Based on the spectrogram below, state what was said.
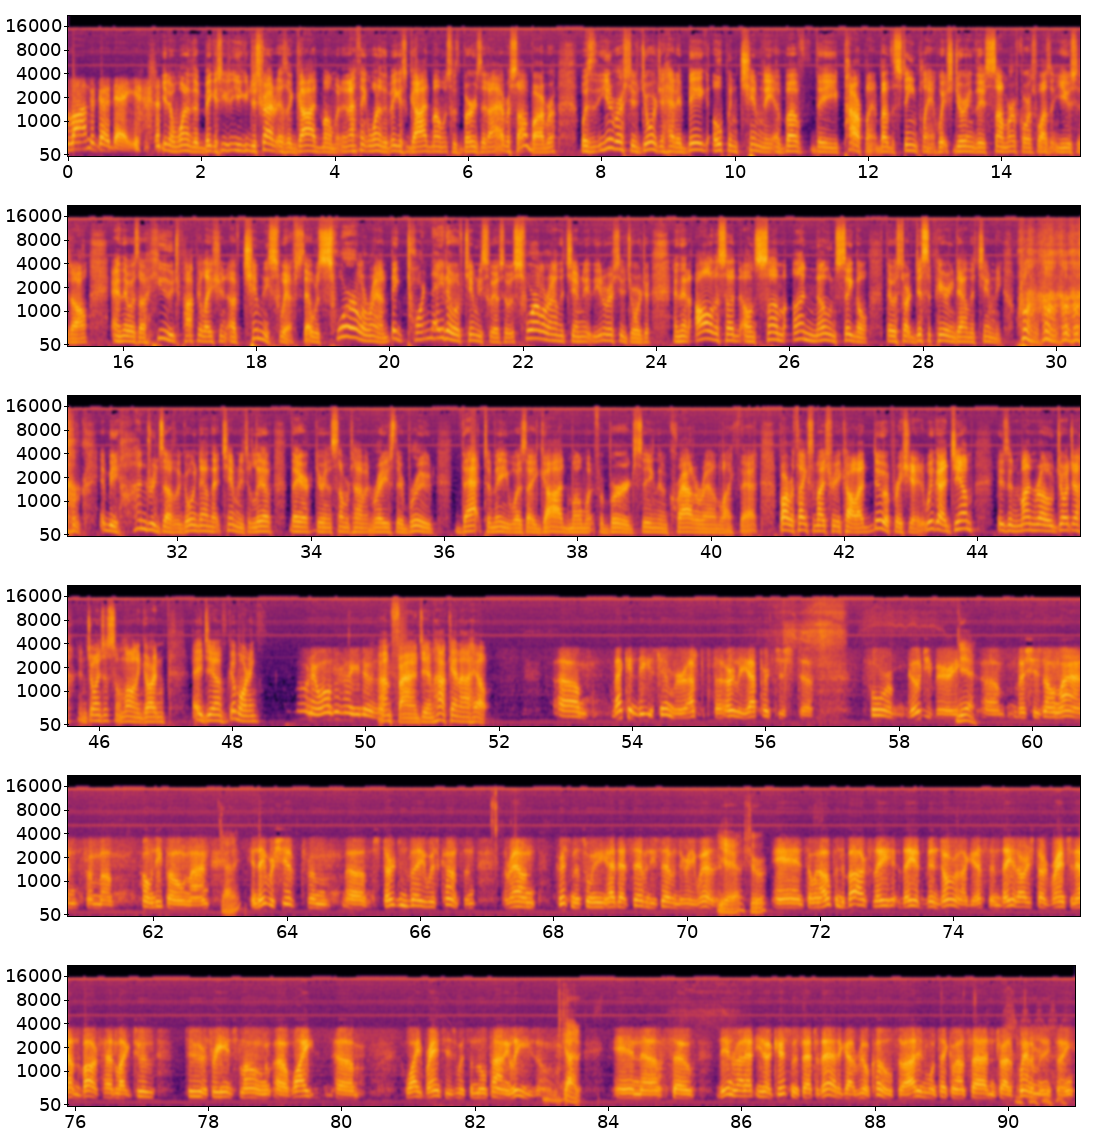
long ago days. you know, one of the biggest, you, you can describe it as a God moment. And I think one of the biggest God moments with birds that I ever saw, Barbara, was the University of Georgia had a big open chimney above the power plant, above the steam plant, which during the summer, of course, wasn't used at all. And there was a huge population of chimney swifts that would swirl around, big tornado of chimney swifts that would swirl around the chimney at the University of Georgia. And then all of a sudden, on some unknown signal, they would start disappearing down the chimney. It'd be hundreds of them going down that chimney to live there during the summertime and raise their brood. That to me was a God moment for birds, seeing them crowd around like that. Barbara, thanks so much for your call. I do appreciate it. We've got Jim, who's in Monroe, Georgia, and joins us on Lawn and Garden. Hey, Jim. Good morning. Good Morning, Walter. How you doing? I'm fine, Jim. How can I help? Um, back in December, I, uh, early, I purchased uh, four goji berry Yeah. um, bushes online from uh, Home Depot online, Got it. and they were shipped from uh, Sturgeon Bay, Wisconsin, around Christmas when we had that 77 degree weather. Yeah, sure. And so when I opened the box, they they had been dormant, I guess, and they had already started branching out in the box. Had like two, two or three inch long uh, white um, white branches with some little tiny leaves on. them. Got it. And uh, so then right after you know Christmas after that, it got real cold, so I didn't want to take them outside and try to plant them or anything.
